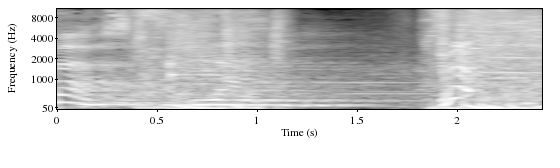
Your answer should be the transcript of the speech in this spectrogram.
First blood.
